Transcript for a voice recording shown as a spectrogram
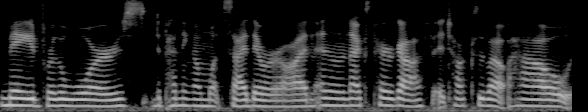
made for the wars, depending on what side they were on. And in the next paragraph, it talks about how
